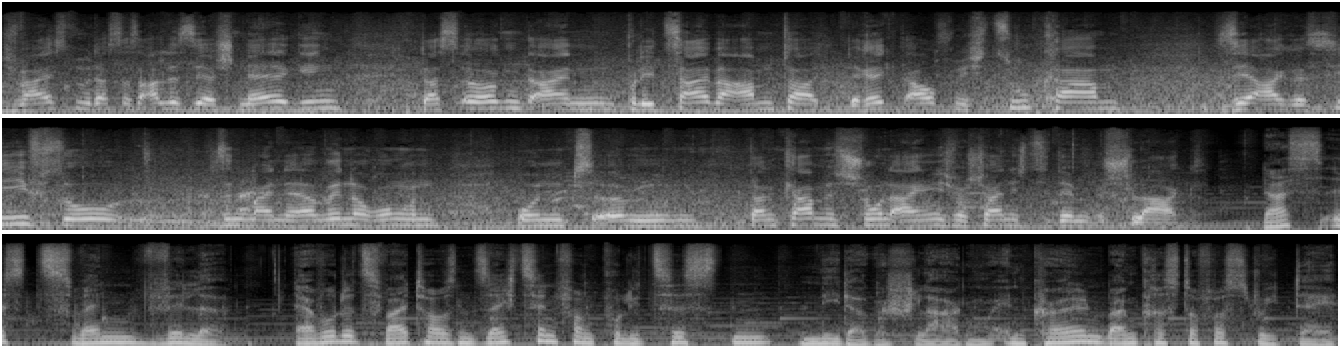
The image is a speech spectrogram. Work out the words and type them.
Ich weiß nur, dass das alles sehr schnell ging, dass irgendein Polizeibeamter direkt auf mich zukam, sehr aggressiv, so sind meine Erinnerungen. Und ähm, dann kam es schon eigentlich wahrscheinlich zu dem Schlag. Das ist Sven Wille. Er wurde 2016 von Polizisten niedergeschlagen in Köln beim Christopher Street Day.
